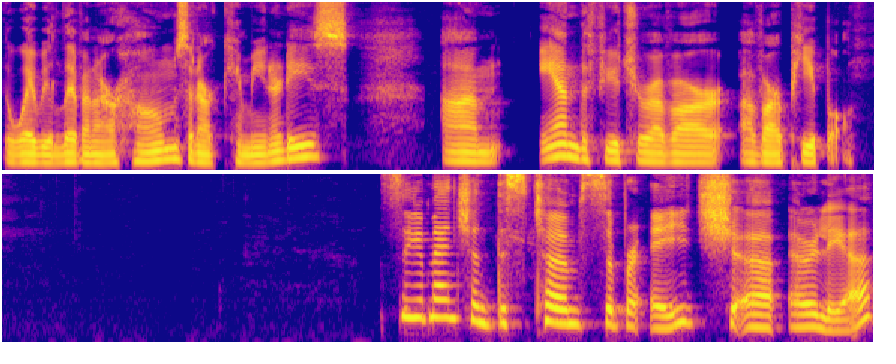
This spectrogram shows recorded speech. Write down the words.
the way we live in our homes and our communities, um, and the future of our of our people. So you mentioned this term super age uh, earlier,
